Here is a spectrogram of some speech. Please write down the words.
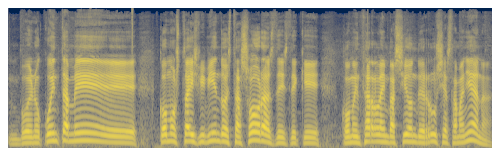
Bueno, cuéntame eh, cómo estáis viviendo estas horas desde que comenzara la invasión de Rusia esta mañana.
